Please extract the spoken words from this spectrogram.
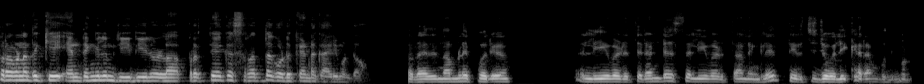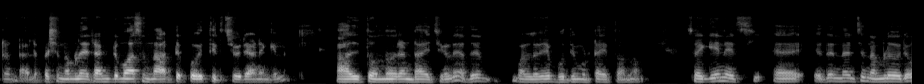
പ്രവണതയ്ക്ക് എന്തെങ്കിലും രീതിയിലുള്ള പ്രത്യേക ശ്രദ്ധ കൊടുക്കേണ്ട കാര്യമുണ്ടോ? അതായത് നമ്മളിപ്പോ ഒരു ലീവ് എടുത്ത് രണ്ട് ദിവസത്തെ ലീവ് എടുത്താണെങ്കിൽ തിരിച്ച് ജോലിക്ക് വരാൻ ബുദ്ധിമുട്ടുണ്ടാവില്ല. പക്ഷെ നമ്മൾ രണ്ട് മാസം നാട്ടിൽ പോയി തിരിച്ചു വരികയാണെങ്കിൽ ആദ്യത്തെ ഒന്നോ രണ്ടാഴ്ചകൾ അത് വളരെ ബുദ്ധിമുട്ടായി തോന്നാം. സോ അഗെയിൻ ഇറ്റ്സ് ഇതെന്താ വെച്ചാൽ നമ്മൾ ഒരു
